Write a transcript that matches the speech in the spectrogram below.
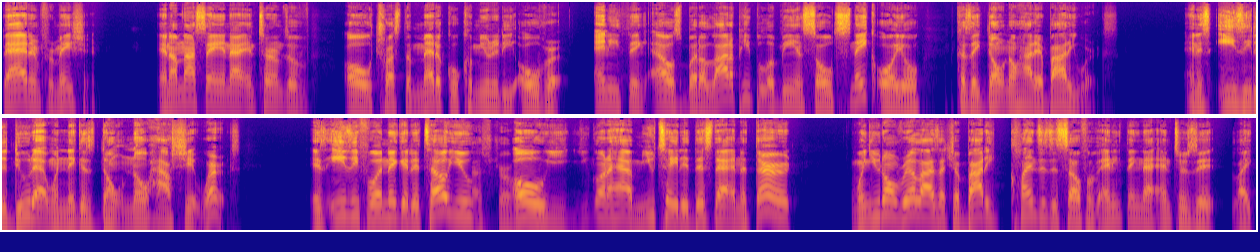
bad information. And I'm not saying that in terms of, oh, trust the medical community over anything else, but a lot of people are being sold snake oil because they don't know how their body works. And it's easy to do that when niggas don't know how shit works. It's easy for a nigga to tell you, That's true. oh, you're gonna have mutated this, that, and the third, when you don't realize that your body cleanses itself of anything that enters it like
